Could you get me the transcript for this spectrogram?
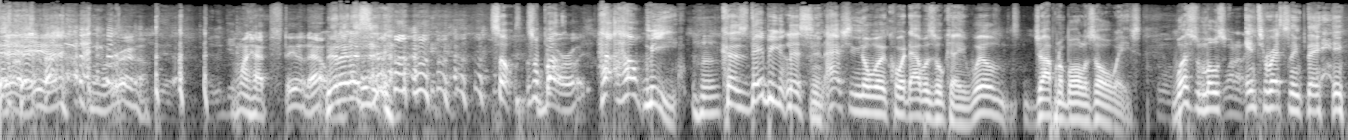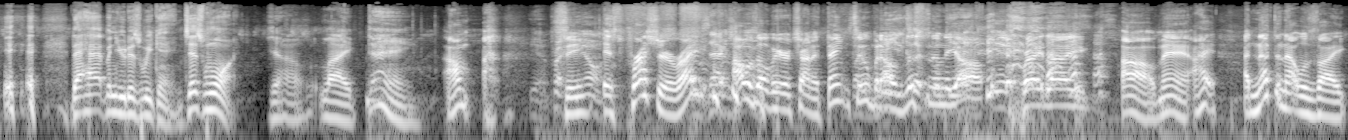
Yeah, yeah. For real. Let's Might have to steal that one. no, listen. so, so Borrow bro, it. help me, mm-hmm. because they be listen. Actually, you know what, Court? That was okay. Will dropping the ball as always. Mm-hmm. What's the most One out of two. interesting thing that happened to you this weekend? Just one. Yo, like, dang. I'm Yeah, see, on. it's pressure, right? Exactly. I was over here trying to think too, like but I was when you clip listening to y'all. Yeah. right? Like, oh man, I, I nothing that was like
